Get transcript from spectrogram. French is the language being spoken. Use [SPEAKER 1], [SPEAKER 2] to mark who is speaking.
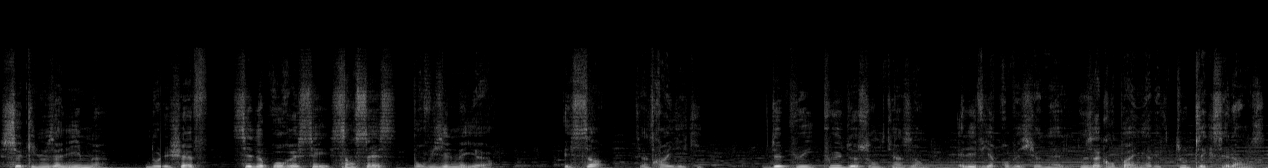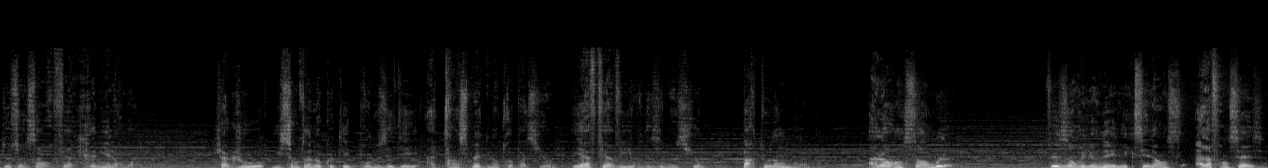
[SPEAKER 1] Ce qui nous anime, nous les chefs, c'est de progresser sans cesse pour viser le meilleur. Et ça, c'est un travail d'équipe. Depuis plus de 75 ans, Elévière Professionnel nous accompagne avec toute l'excellence de son savoir-faire crémier-normand. Chaque jour, ils sont à nos côtés pour nous aider à transmettre notre passion et à faire vivre des émotions partout dans le monde. Alors ensemble, faisons rayonner l'excellence à la française.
